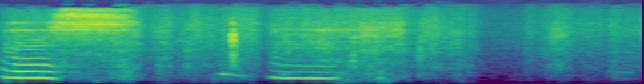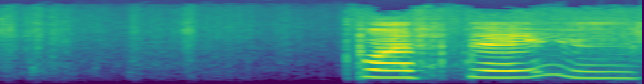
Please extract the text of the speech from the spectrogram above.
Is, birthday is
